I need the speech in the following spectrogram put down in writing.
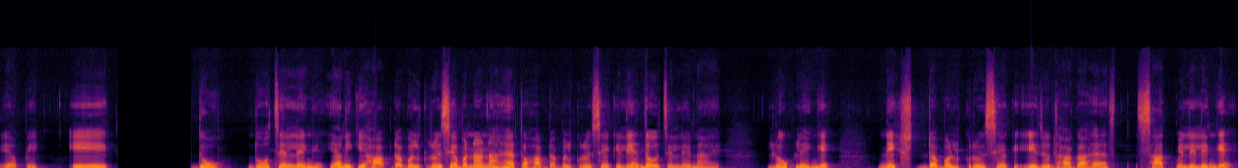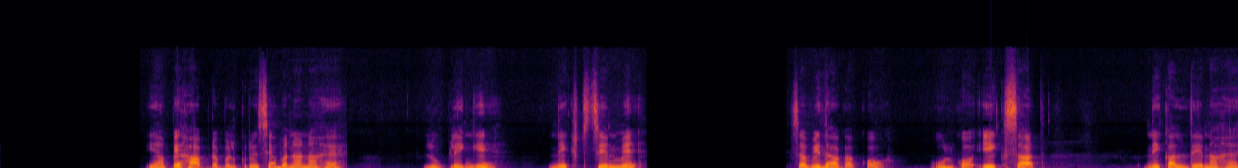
यहाँ पे एक, दो दो चेन लेंगे। यानी कि हाफ़ डबल क्रोशिया बनाना है तो हाफ़ डबल क्रोशिया के लिए दो चेन लेना है। लूप लेंगे, नेक्स्ट डबल क्रोशिया के, ये जो धागा है, साथ में ले लेंगे। यहाँ पे हाफ़ डबल क्रोशिया बनाना है। लूप लेंगे। नेक्स्ट चेन में सभी धागा को ऊल को एक साथ निकाल देना है।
